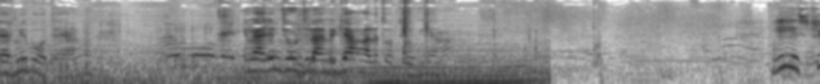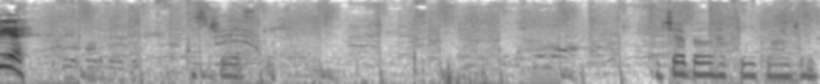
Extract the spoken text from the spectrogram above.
गर्मी बहुत है यार। इमेजिन जून जुलाई में क्या हालत होती होगी यहाँ। ये हिस्ट्री है। हिस्ट्री है इसकी। जबल हफीद माउंटेन्स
